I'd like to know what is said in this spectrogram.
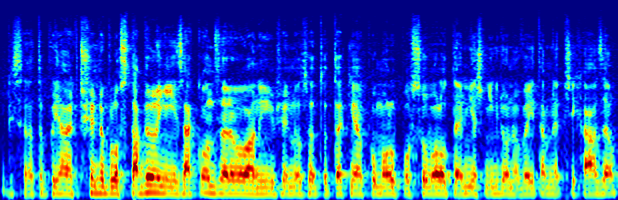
když se na to podívám, jak všechno bylo stabilní, zakonzervovaný, všechno se to tak nějak pomalu posouvalo, téměř nikdo nový tam nepřicházel,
